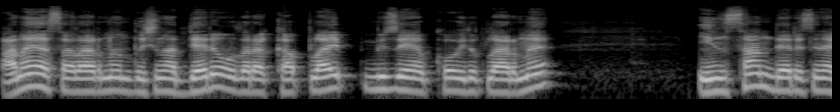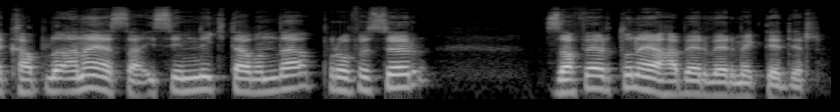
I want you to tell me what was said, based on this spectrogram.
anayasalarının dışına deri olarak kaplayıp müzeye koyduklarını İnsan Derisine Kaplı Anayasa isimli kitabında Profesör Zafer Tuna'ya haber vermektedir.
